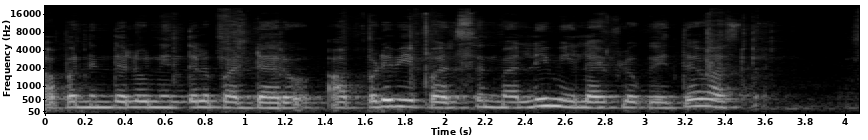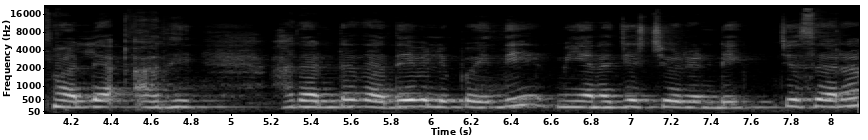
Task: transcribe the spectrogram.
అపనిందలు నిందలు పడ్డారో అప్పుడే మీ పర్సన్ మళ్ళీ మీ లైఫ్లోకి అయితే వస్తారు మళ్ళీ అది అదంటే అదే వెళ్ళిపోయింది. మీ ఎనర్జీస్ చూడండి. చూసారా?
